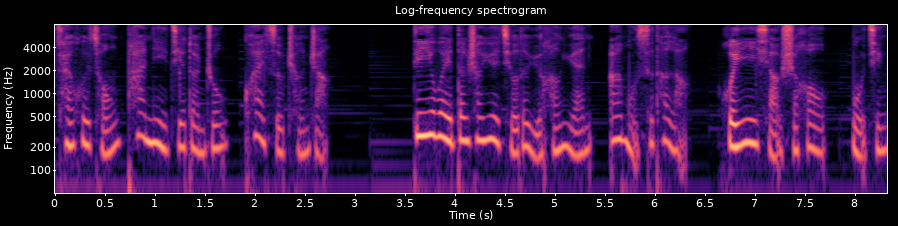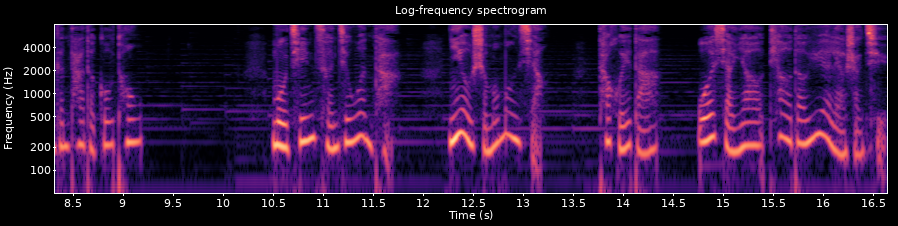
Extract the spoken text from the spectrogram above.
才会从叛逆阶段中快速成长。第一位登上月球的宇航员阿姆斯特朗回忆小时候母亲跟他的沟通。母亲曾经问他：“你有什么梦想？”他回答：“我想要跳到月亮上去。”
